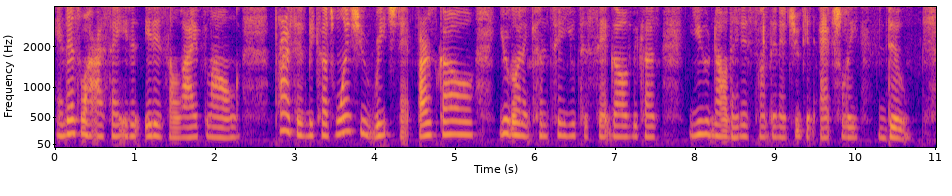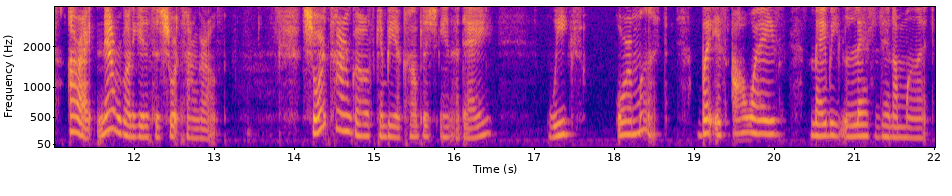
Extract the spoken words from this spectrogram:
And that's why I say it is, it is a lifelong process because once you reach that first goal, you're going to continue to set goals because you know that it's something that you can actually do. All right, now we're going to get into short term goals. Short term goals can be accomplished in a day, weeks, or a month, but it's always maybe less than a month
